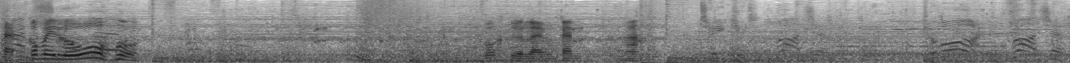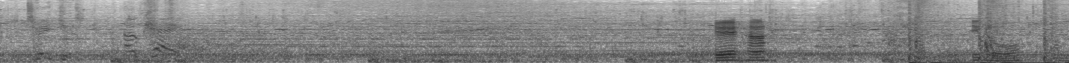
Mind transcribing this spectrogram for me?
แต่ก็ไม่รู้ ก็คืออะไรเหมือนกัน อะ Take it. Roger. Come on. Roger. Take it. Okay. โอเคฮะนี่หนูห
